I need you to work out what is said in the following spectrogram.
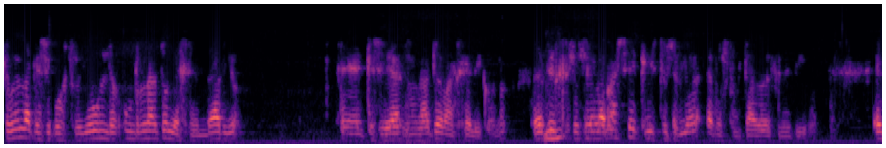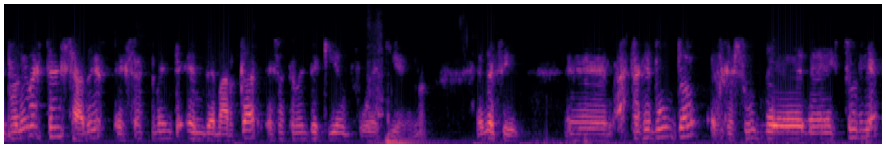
sobre la que se construyó un, un relato legendario eh, que sería el relato evangélico, ¿no? Es decir, Jesús sería la base, Cristo sería el resultado definitivo. El problema está en saber exactamente, en demarcar exactamente quién fue quién, ¿no? Es decir, eh, hasta qué punto el Jesús de, de, la historia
